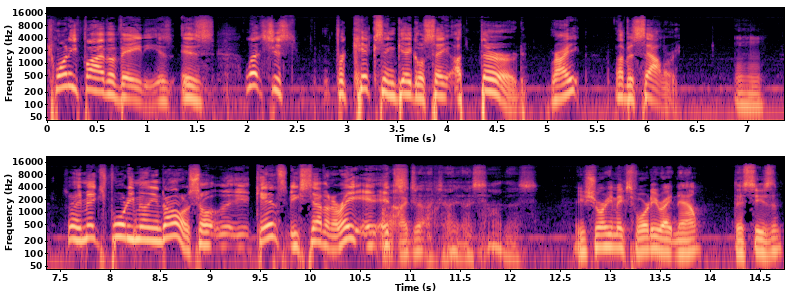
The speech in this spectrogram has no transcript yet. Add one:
25 of 80 is, is, let's just, for kicks and giggles, say a third, right, of his salary. Mhm. So he makes $40 million. So it can't be seven or eight. It- It's, I, I, just, I, I saw this. Are you sure he makes forty right now this season?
